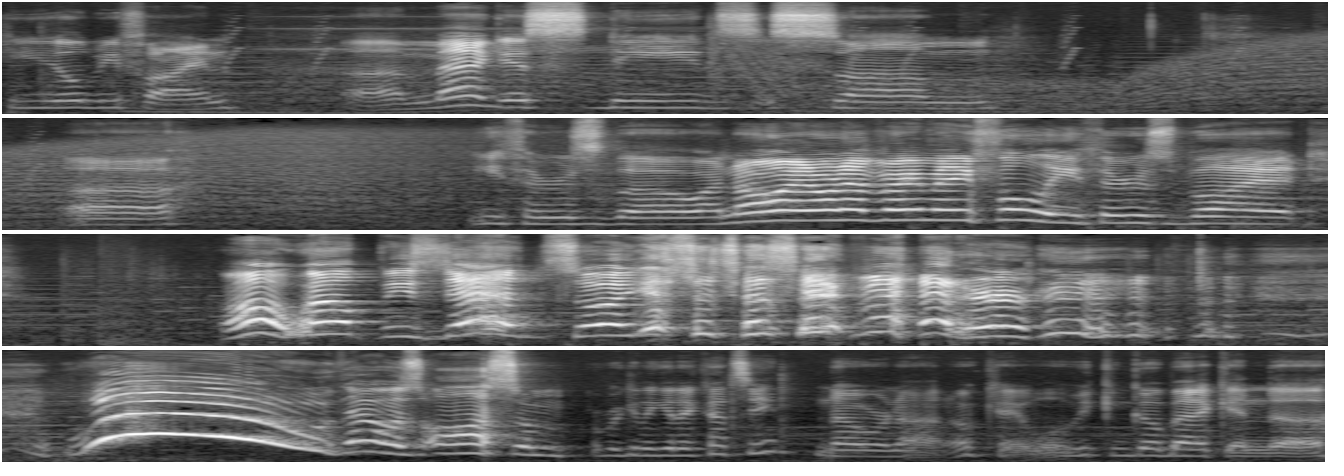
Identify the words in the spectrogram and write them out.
he'll be fine. Uh, Magus needs some, uh, ethers, though. I know I don't have very many full ethers, but Oh, well, he's dead, so I guess it doesn't matter. Woo! That was awesome. Are we gonna get a cutscene? No, we're not. Okay, well, we can go back and, uh,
